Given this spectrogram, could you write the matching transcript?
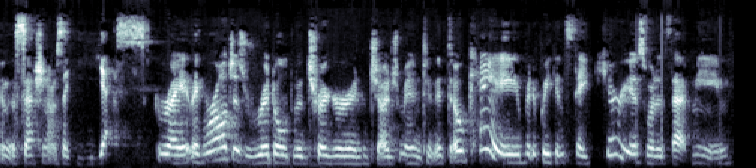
in the session. I was like, yes, right? Like, we're all just riddled with trigger and judgment, and it's okay. But if we can stay curious, what does that mean?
